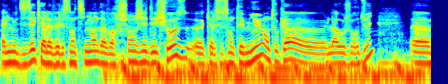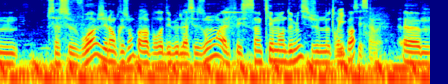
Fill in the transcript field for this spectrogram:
Elle nous disait qu'elle avait le sentiment d'avoir changé des choses, euh, qu'elle se sentait mieux, en tout cas euh, là aujourd'hui ça se voit, j'ai l'impression, par rapport au début de la saison. Elle fait cinquième en demi, si je ne me trompe oui, pas. c'est ça, ouais. Euh,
